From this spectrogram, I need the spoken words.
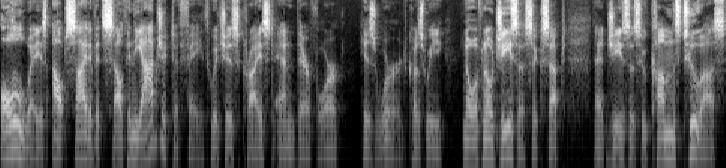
always outside of itself in the object of faith, which is Christ and therefore his word, because we know of no Jesus except that Jesus who comes to us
